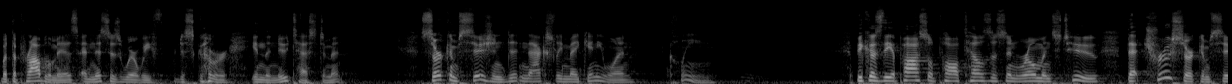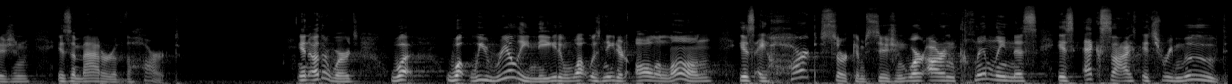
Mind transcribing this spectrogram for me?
But the problem is, and this is where we discover in the New Testament, circumcision didn't actually make anyone clean. Because the Apostle Paul tells us in Romans 2 that true circumcision is a matter of the heart. In other words, what, what we really need and what was needed all along is a heart circumcision where our uncleanliness is excised, it's removed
